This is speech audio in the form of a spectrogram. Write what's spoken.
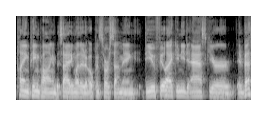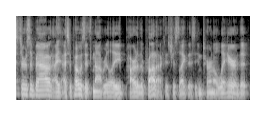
playing ping pong and deciding whether to open source something, do you feel like you need to ask your investors about? I, I, suppose it's not really part of the product. It's just like this internal layer that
